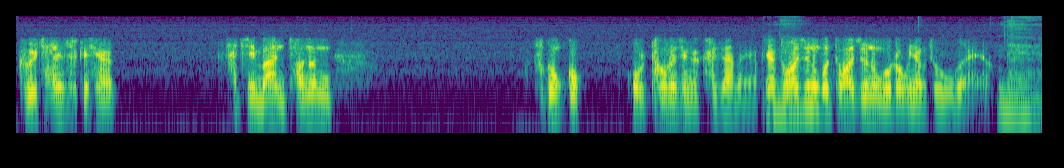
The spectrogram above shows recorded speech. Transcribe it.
그걸 자연스럽게 생각하지만 저는 그건 꼭 옳다고는 생각하지 않아요. 그냥 네. 도와주는 건 도와주는 거로 그냥 좋은 거예요. 네.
